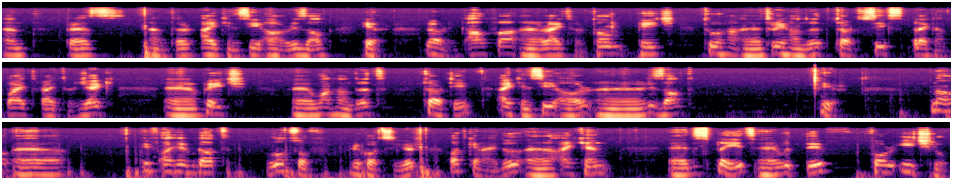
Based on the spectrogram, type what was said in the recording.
and press enter. I can see our result here. Learning alpha uh, writer Tom page two, uh, 336 black and white writer Jack uh, page uh, 130 I can see our uh, result here. Now uh, if I have got lots of records here. What can I do? Uh, I can uh, display it uh, with the for each loop.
